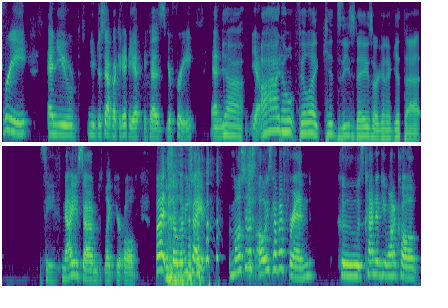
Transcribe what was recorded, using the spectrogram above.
free and you you just act like an idiot because you're free and yeah, Yeah, I don't feel like kids these days are gonna get that. see now you sound like you're old but so let me tell you most of us always have a friend who is kind of you want to call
